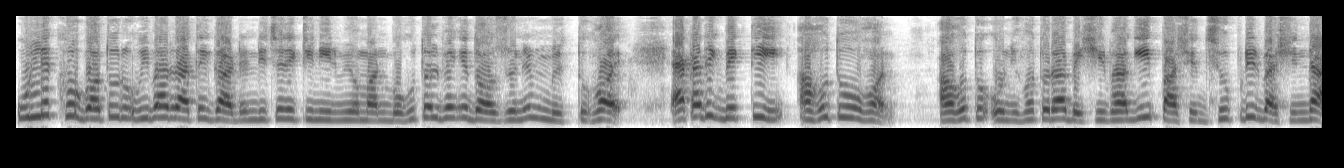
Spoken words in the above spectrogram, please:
উল্লেখ্য, গত রবিবার রাতে গার্ডেন রিচের একটি নির্মীয়মান বহুতল ভেঙে দশ জনের মৃত্যু হয়। একাধিক ব্যক্তি আহতও হন। আহত ও নিহতরা বেশিরভাগই পাশের ঝুপড়ির বাসিন্দা।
